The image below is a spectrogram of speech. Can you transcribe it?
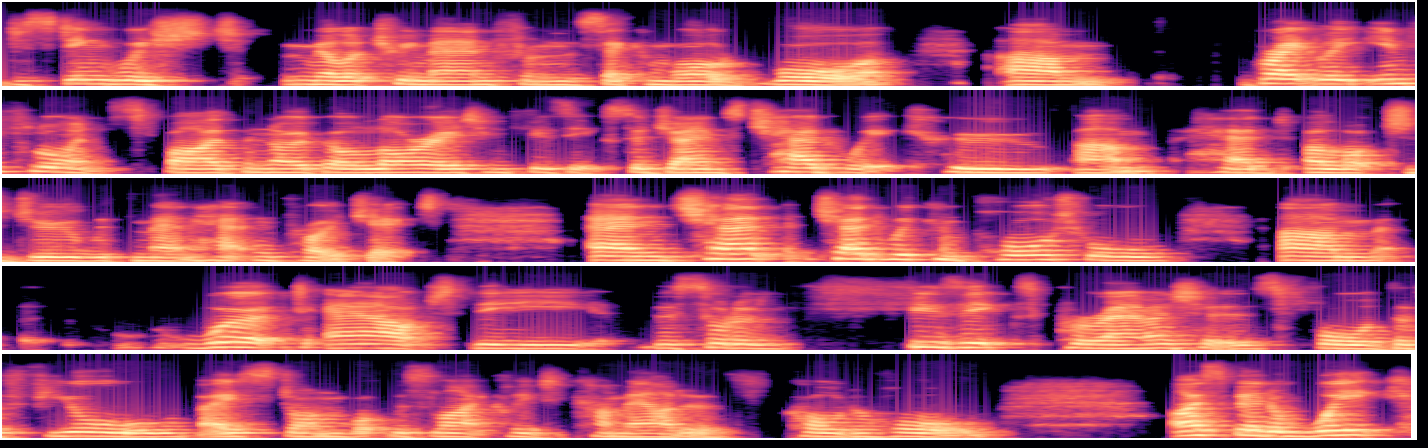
distinguished military man from the Second World War, um, greatly influenced by the Nobel laureate in physics, Sir James Chadwick, who um, had a lot to do with the Manhattan Project. And Chad, Chadwick and Portal um, worked out the, the sort of physics parameters for the fuel based on what was likely to come out of Calder Hall. I spent a week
